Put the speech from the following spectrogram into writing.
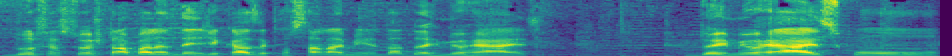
duas pessoas trabalhando dentro de casa com salário mínimo dá 2 mil reais. 2 mil reais com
